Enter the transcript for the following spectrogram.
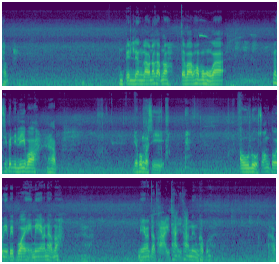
ครับ มันเป็นเรื่องเล่าเนาะครับเนาะแต่ว่าพ่อโมโหว่า มันสิเป็นอีหลีบอนะครับ เดี๋ยวผมก็สิเอาลูกสองตัวนี้ไปปล่อยให้แม่มันนะครับเนาะแม่มันกระถ่ายอยู่ทางอีกทางหนึ่งครับผมนะครับ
